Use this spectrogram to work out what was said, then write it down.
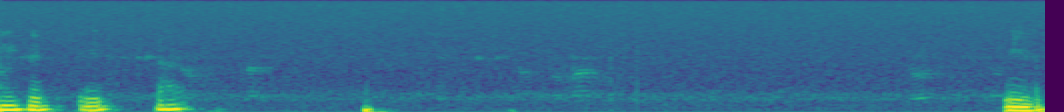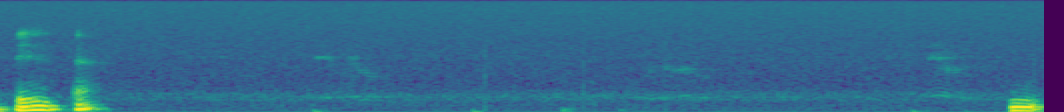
IL. Entonces, esta es delta y.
